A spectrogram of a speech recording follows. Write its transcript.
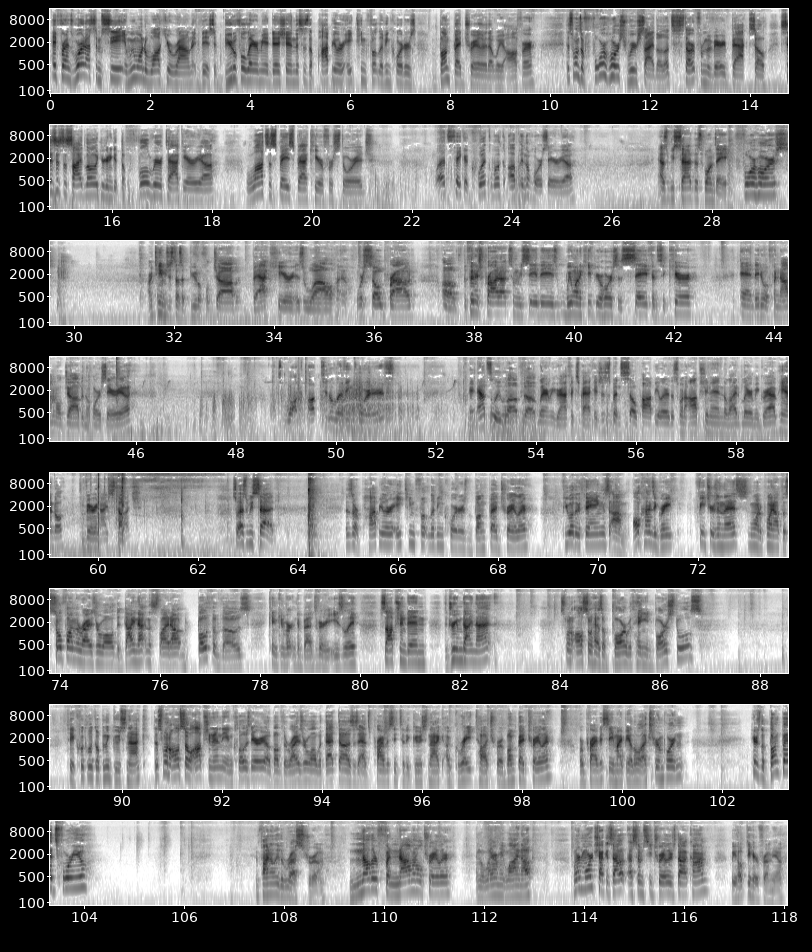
Hey friends, we're at SMC and we want to walk you around this beautiful Laramie edition. This is the popular 18 foot living quarters bunk bed trailer that we offer. This one's a four horse rear side load. Let's start from the very back. So since it's a side load, you're gonna get the full rear tack area, lots of space back here for storage. Let's take a quick look up in the horse area. As we said, this one's a four horse. Our team just does a beautiful job back here as well. We're so proud of the finished products. When we see these, we want to keep your horses safe and secure. And they do a phenomenal job in the horse area. Let's walk up to the living quarters. I absolutely love the Laramie graphics package. This has been so popular. This one option in the lighted Laramie grab handle. Very nice touch. So as we said, this is our popular 18 foot living quarters bunk bed trailer. A few other things, um, all kinds of great features in this. We want to point out the sofa on the riser wall, the dinette and the slide out. Both of those can convert into beds very easily. It's optioned in the Dream Dinette. This one also has a bar with hanging bar stools. Take a quick look up in the gooseneck. This one also option in the enclosed area above the riser wall. What that does is adds privacy to the gooseneck. A great touch for a bunk bed trailer where privacy might be a little extra important. Here's the bunk beds for you. And finally, the restroom. Another phenomenal trailer in the Laramie lineup. Learn more, check us out, smctrailers.com. We hope to hear from you.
